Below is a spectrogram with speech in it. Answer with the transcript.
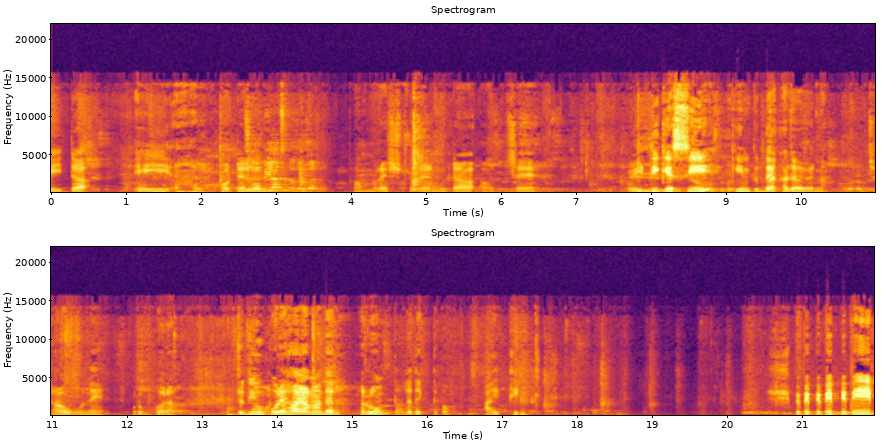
এইটা এই হোটেল কাম রেস্টুরেন্টটা হচ্ছে ওই দিকে সি, কিন্তু দেখা যাবে না। ঝাউবনে পুরো ভরা। যদি উপরে হয় আমাদের রুম, তাহলে দেখতে পাবো আই থিঙ্ক পিপ পিপ পিপ।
